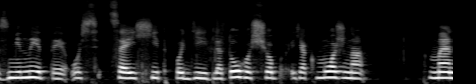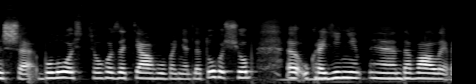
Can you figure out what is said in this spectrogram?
змінити ось цей хід подій, для того, щоб як можна. Менше було ось цього затягування для того, щоб е, Україні е, давали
